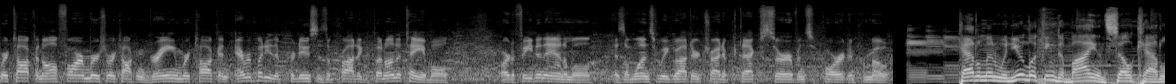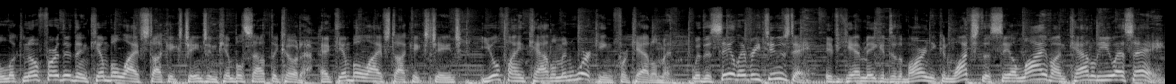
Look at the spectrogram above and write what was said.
we're talking all farmers, we're talking grain, we're talking everybody that produces a product put on a table or to feed an animal as the ones we go out there try to protect, serve, and support and promote. Cattlemen, when you're looking to buy and sell cattle, look no further than Kimball Livestock Exchange in Kimball, South Dakota. At Kimball Livestock Exchange, you'll find cattlemen working for cattlemen with a sale every Tuesday. If you can't make it to the barn, you can watch the sale live on Cattle USA.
